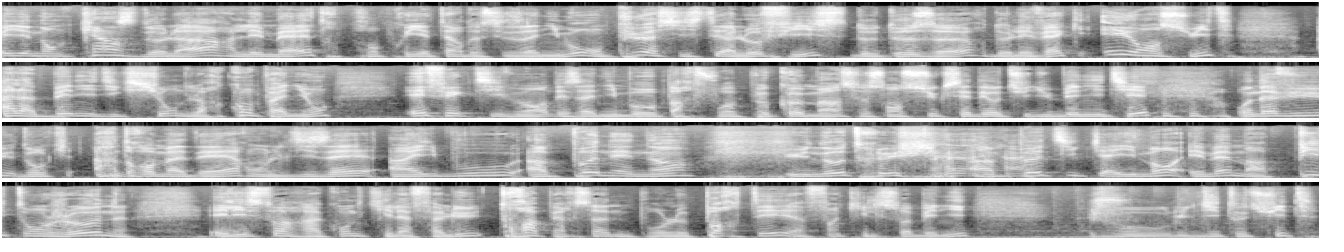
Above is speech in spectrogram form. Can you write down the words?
moyennant 15 dollars, les maîtres, propriétaires de ces animaux, ont pu assister à l'office de deux heures de l'évêque et ensuite à la bénédiction de leurs compagnons. Effectivement, des animaux parfois peu communs se sont succédés au-dessus du bénitier. On a vu donc un dromadaire, on le disait, un hibou, un poney nain, une autruche, un petit caïman et même un python jaune. Et l'histoire raconte qu'il a fallu trois personnes pour le porter afin qu'il soit béni. Je vous le dis tout de suite,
